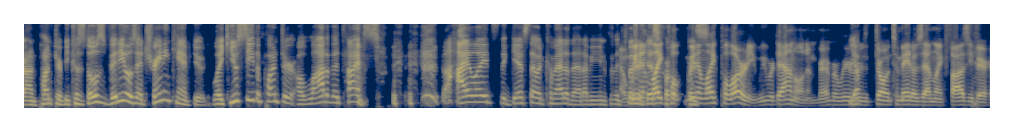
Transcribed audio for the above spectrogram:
round punter because those videos at training camp, dude, like you see the punter a lot of the times. the highlights, the gifts that would come out of that. I mean, for the and Twitter we didn't like, was... we didn't like Palardy. We were down on him. Remember, we yep. were throwing tomatoes at him like Fozzie Bear.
